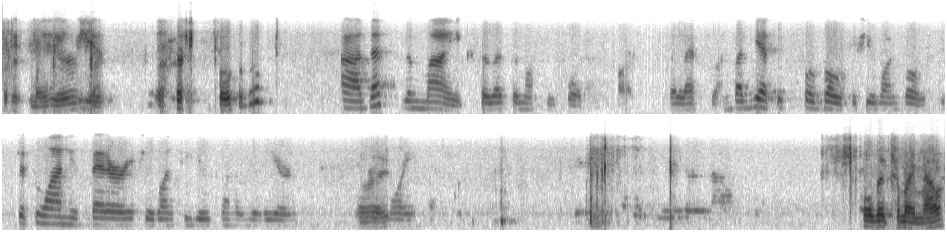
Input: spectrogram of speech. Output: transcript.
put it? In my ears Yes. or both of them? Uh, that's the mic, so that's the most important part, the left one. But yes, it's for both if you want both. It's just one is better if you want to use one of your ears. To All be right. more effective. Hold it to my mouth.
